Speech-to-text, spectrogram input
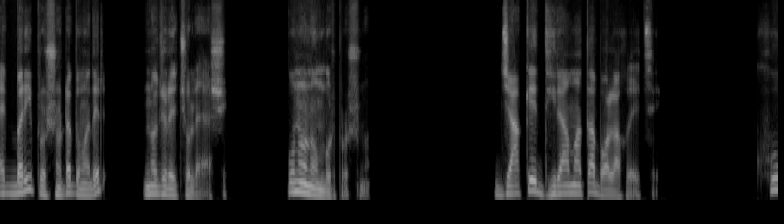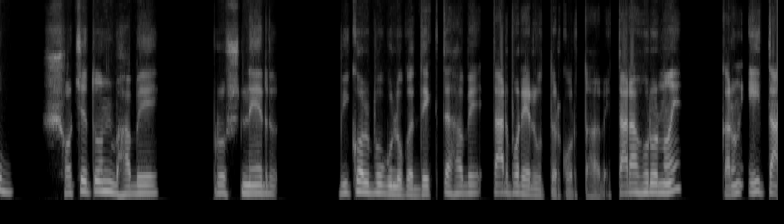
একবারই প্রশ্নটা তোমাদের নজরে চলে আসে। পনেরো নম্বর প্রশ্ন। যাকে ধীরামাতা বলা হয়েছে, খুব সচেতনভাবে প্রশ্নের বিকল্পগুলোকে দেখতে হবে, তারপরে এর উত্তর করতে হবে। তাড়াহুড়ো নয়, কারণ এই তা,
